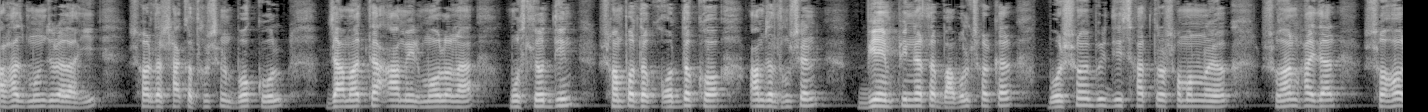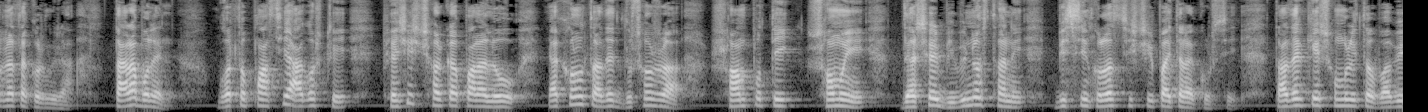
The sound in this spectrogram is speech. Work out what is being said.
আলহাজ মঞ্জুর আলাহি, সর্দার সাকাত হোসেন বকুল, জামায়াতে আমির মৌলানা মুসলিউদ্দিন, সম্পাদক অধ্যক্ষ আমজাদ হোসেন বিএনপি নেতা বাবুল সরকার, বৈষম্য বিরোধী ছাত্র সমন্বয়ক সোহান হায়দার সহ নেতাকর্মীরা। তারা বলেন, গত পাঁচই আগস্টে ফেসিস্ট সরকার পালালেও এখনও তাদের দূষররা সাম্প্রতিক সময়ে দেশের বিভিন্ন স্থানে বিশৃঙ্খলা সৃষ্টির পায়তারা করছে। তাদেরকে সম্মিলিতভাবে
